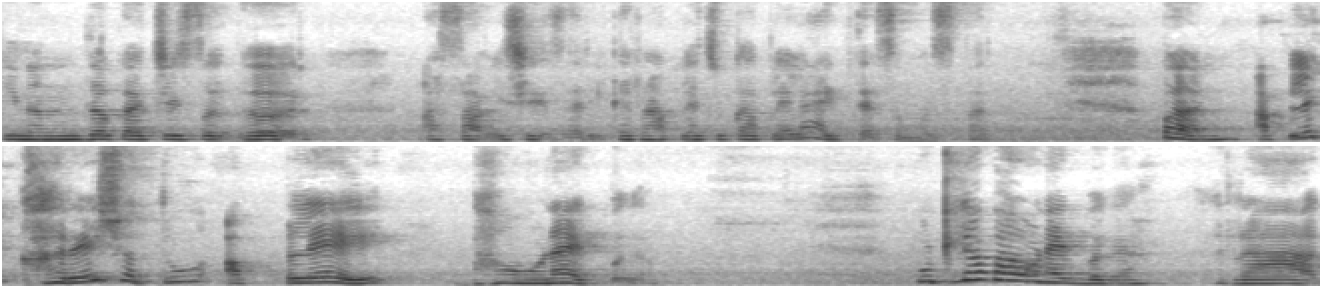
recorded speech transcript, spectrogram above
की नंदकाचे सघर असावे शेजारी कारण आपल्या चुका आपल्याला ऐकत्या समजतात. पण आपले खरे शत्रू आपले भावना आहेत बघा. कुठल्या भावना आहेत बघा? राग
